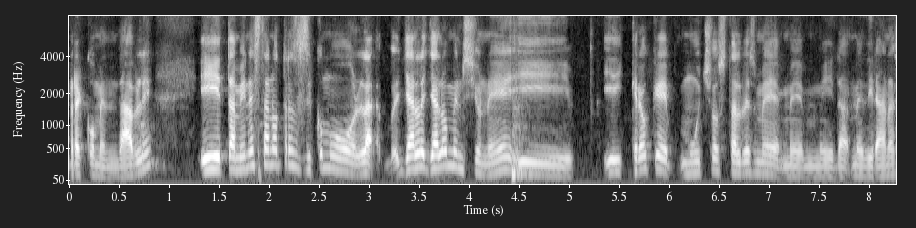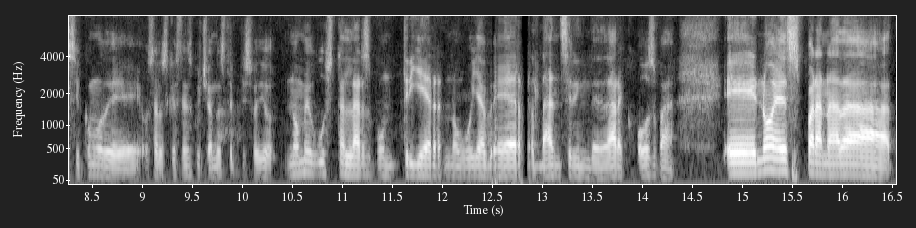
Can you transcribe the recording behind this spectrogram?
recomendable. Y también están otras así como, la- ya, ya lo mencioné y, y creo que muchos tal vez me, me, me dirá- me dirán así como de, o sea, los que estén escuchando este episodio, no me gusta Lars von Trier, no voy a ver Dancer in the Dark, Osva. Eh, no es para nada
